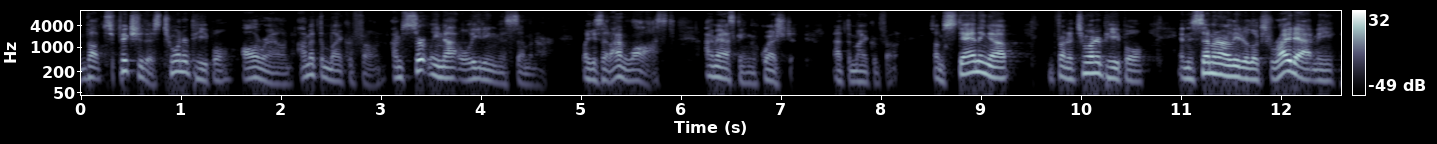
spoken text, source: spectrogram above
I'm about to picture this 200 people all around. I'm at the microphone. I'm certainly not leading this seminar like i said i'm lost i'm asking a question at the microphone so i'm standing up in front of 200 people and the seminar leader looks right at me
